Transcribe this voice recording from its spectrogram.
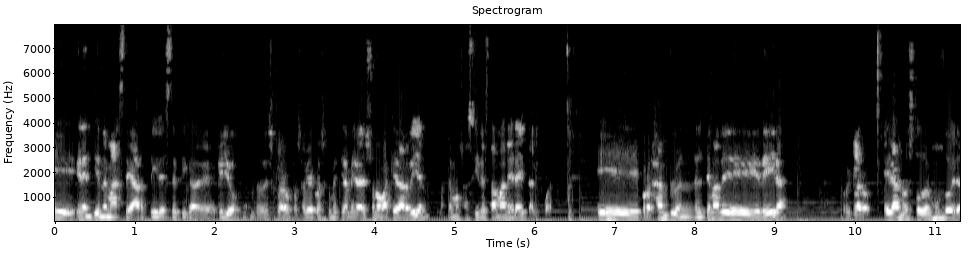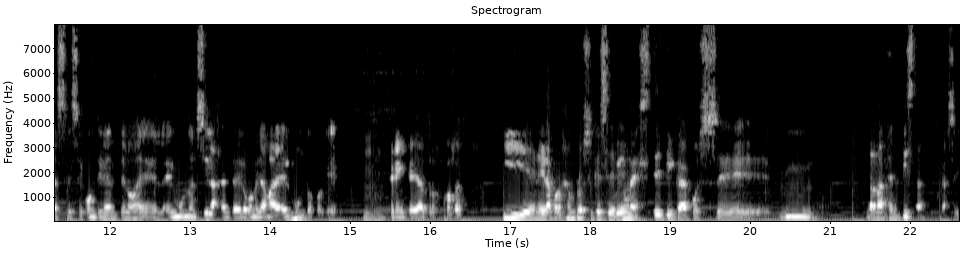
eh, él entiende más de arte y de estética que yo. Entonces, claro, pues había cosas que me decían, mira, eso no va a quedar bien, lo hacemos así de esta manera y tal y cual. Eh, por ejemplo, en el tema de, Era, porque claro, Era no es todo el mundo, Era ese, continente, ¿no? El, mundo en sí, la gente luego no llama el mundo porque creen que hay otras cosas. Y en Era, por ejemplo, sí que se ve una estética, pues, eh, mm, renacentista, casi,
